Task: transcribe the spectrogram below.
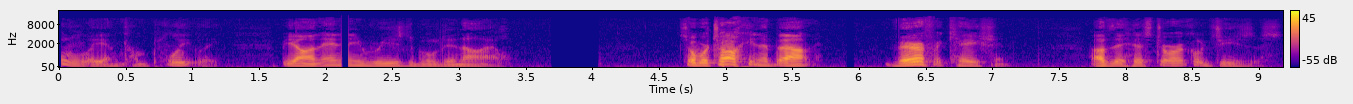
totally, and completely beyond any reasonable denial. So we're talking about verification of the historical Jesus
